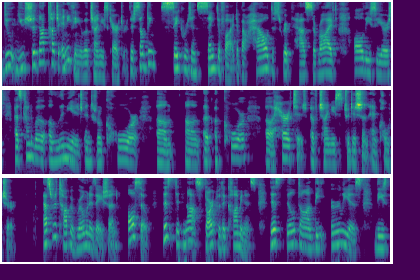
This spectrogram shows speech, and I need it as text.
do, you should not touch anything of the Chinese character. There's something sacred and sanctified about how the script has survived all these years as kind of a, a lineage and sort of core, um, um, a, a, core uh, heritage of Chinese tradition and culture. As for the topic of Romanization, also this did not start with the communists. This built on the earliest, these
